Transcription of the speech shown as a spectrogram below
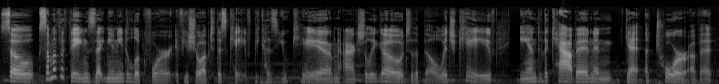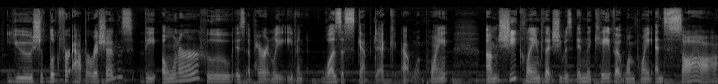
So, some of the things that you need to look for if you show up to this cave, because you can actually go to the Bell Witch Cave and the cabin and get a tour of it. You should look for apparitions. The owner, who is apparently even was a skeptic at one point, um, she claimed that she was in the cave at one point and saw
